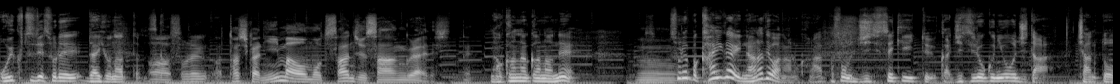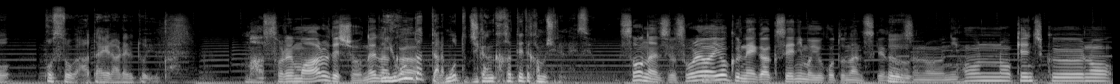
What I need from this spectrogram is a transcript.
おいくつでそれ代表になったんですか？あそれ確かに今思うと33ぐらいでしたね。なかなかなねそれやっぱ海外ならではなのかな？やっぱその実績というか実力に応じたちゃんとポストが与えられるというか。まあそれもあるでしょうね。日本だったらもっと時間かかってたかもしれないですよ。そうなんですよ。それはよくね、うん、学生にも言うことなんですけど、うん、その日本の建築の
